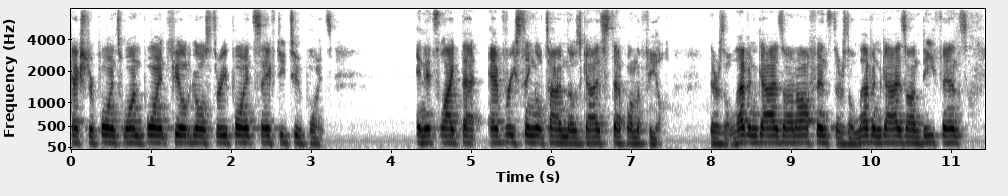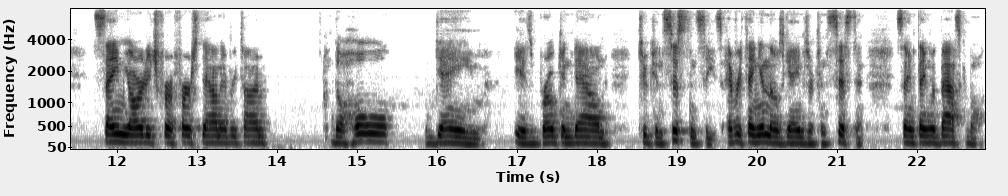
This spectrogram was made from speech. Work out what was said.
extra points, one point, field goals, three points, safety, two points. And it's like that every single time those guys step on the field. There's 11 guys on offense, there's 11 guys on defense, same yardage for a first down every time. The whole game is broken down to consistencies. Everything in those games are consistent. Same thing with basketball.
